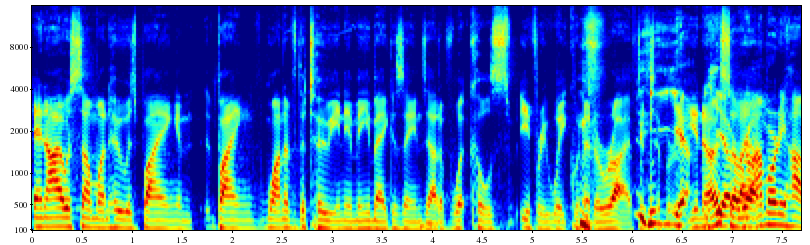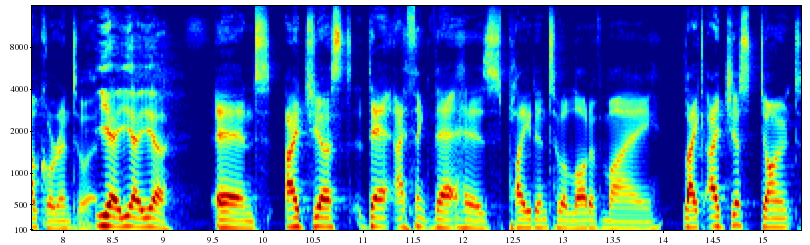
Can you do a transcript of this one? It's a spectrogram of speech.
and I was someone who was buying and buying one of the two NME magazines out of Whitcoulls every week when it arrived in Timaru, Yeah, you know. yeah, so like right. I'm already hardcore into it, Yeah, yeah, yeah. and I just that I think that has played into a lot of my like I just don't.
